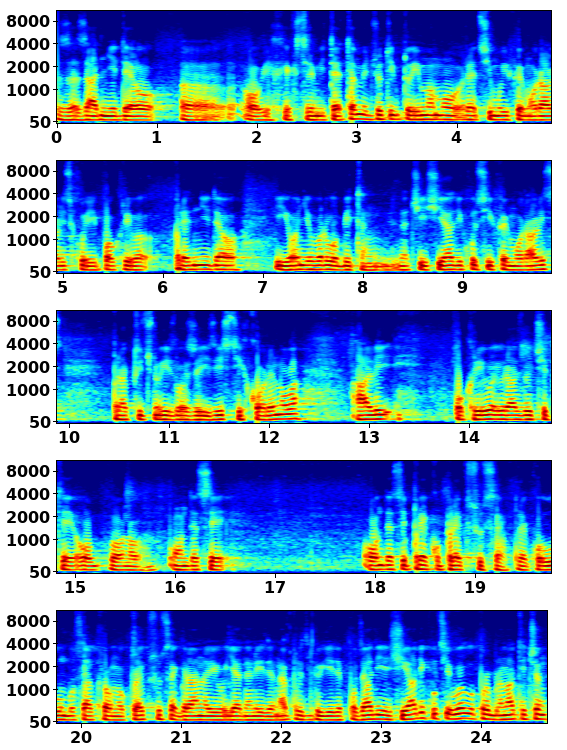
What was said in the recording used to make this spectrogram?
za zadnji deo uh, ovih ekstremiteta, međutim tu imamo recimo i femoralis koji pokriva prednji deo i on je vrlo bitan. Znači hišiadikus i femoralis praktično izlaze iz istih korenova, ali pokrivaju različite, ono, onda se onda se preko pleksusa, preko lumbosakralnog pleksusa granaju, jedan ide napred, drugi ide pozadi. Išijadikus je vrlo problematičan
